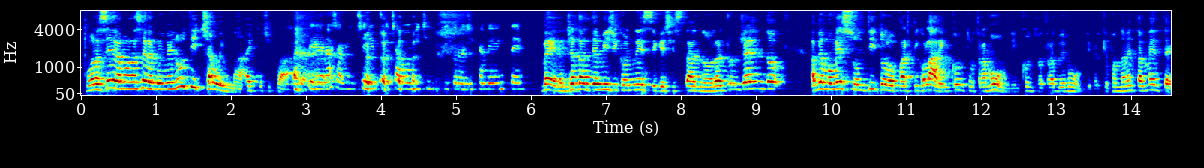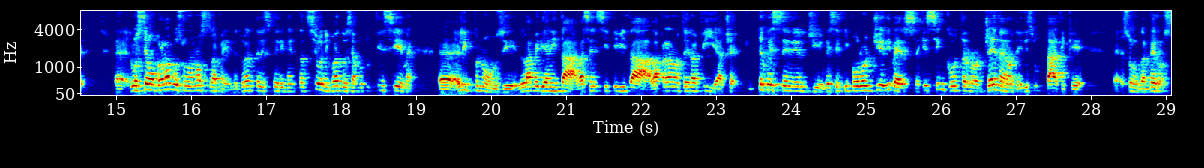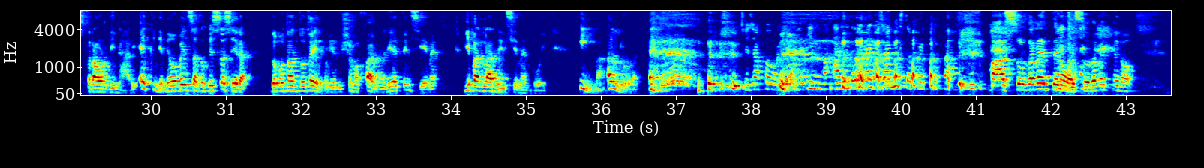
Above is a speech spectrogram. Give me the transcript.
Buonasera, buonasera, benvenuti. Ciao Imma, eccoci qua. Buonasera, ciao Vincenzo, ciao amici di Psicologicamente. Bene, già tanti amici connessi che ci stanno raggiungendo. Abbiamo messo un titolo particolare, incontro tra mondi, incontro tra due mondi, perché fondamentalmente eh, lo stiamo provando sulla nostra pelle. Durante le sperimentazioni, quando siamo tutti insieme, eh, l'ipnosi, la medianità, la sensitività, la pranoterapia, cioè tutte queste energie, queste tipologie diverse che si incontrano generano dei risultati che eh, sono davvero straordinari. E quindi abbiamo pensato questa sera, dopo tanto tempo che riusciamo a fare una diretta insieme, di parlarne insieme a voi. Imma, allora... C'è già paura, Imma, allora già mi sto preoccupando. Ma assolutamente no, assolutamente no.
